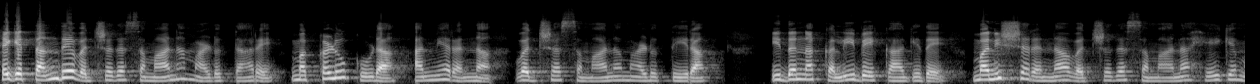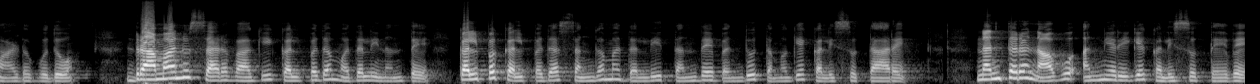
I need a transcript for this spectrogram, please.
ಹೇಗೆ ತಂದೆ ವಜ್ರದ ಸಮಾನ ಮಾಡುತ್ತಾರೆ, ಮಕ್ಕಳು ಕೂಡ ಅನ್ಯರನ್ನ ವಜ್ರ ಸಮಾನ ಮಾಡುತ್ತೀರಾ? ಇದನ್ನ ಕಲಿಬೇಕಾಗಿದೆ. ಮನುಷ್ಯರನ್ನ ವಜ್ರದ ಸಮಾನ ಹೇಗೆ ಮಾಡುವುದು? ಡ್ರಾಮಾನುಸಾರವಾಗಿ ಕಲ್ಪದ ಮೊದಲಿನಂತೆ ಕಲ್ಪಕಲ್ಪದ ಸಂಗಮದಲ್ಲಿ ತಂದೆ ಬಂದು ತಮಗೆ ಕಲಿಸುತ್ತಾರೆ. ನಂತರ ನಾವು ಅನ್ಯರಿಗೆ ಕಲಿಸುತ್ತೇವೆ.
